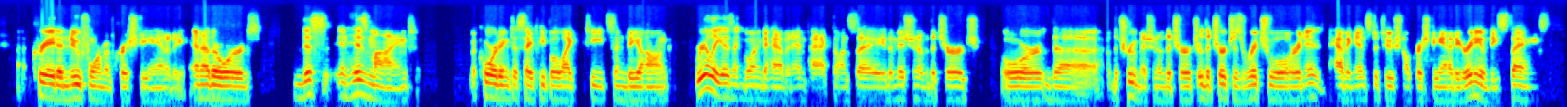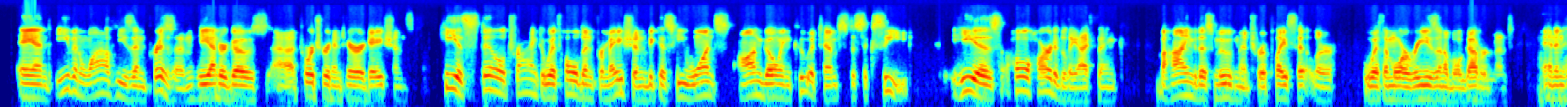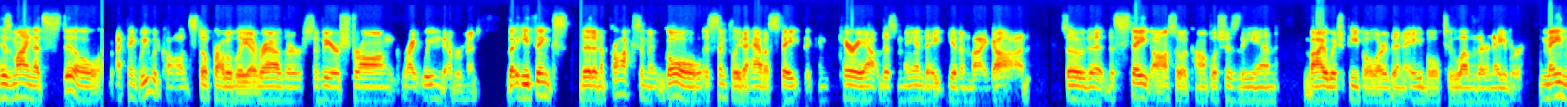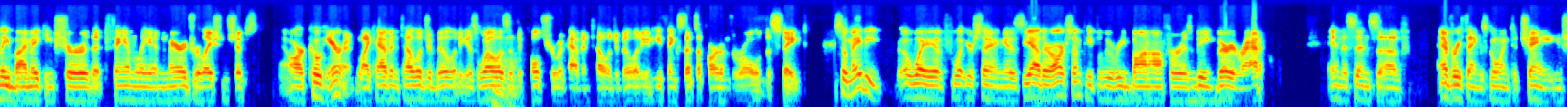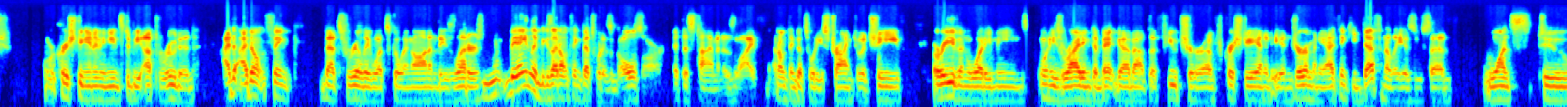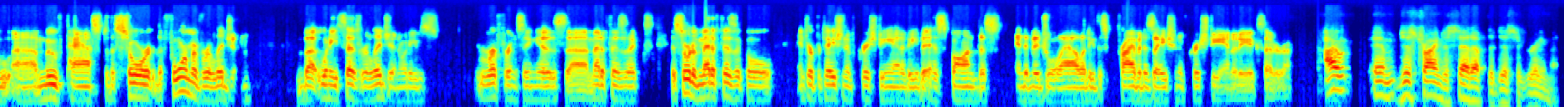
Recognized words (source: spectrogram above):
create a new form of Christianity. In other words, this, in his mind, according to say people like Tietz and DeJonge, really isn't going to have an impact on, say, the mission of the church or the the true mission of the church or the church's ritual or in, having institutional Christianity or any of these things. And even while he's in prison, he undergoes uh, torture and interrogations. He is still trying to withhold information because he wants ongoing coup attempts to succeed. He is wholeheartedly, I think, behind this movement to replace Hitler with a more reasonable government. And in his mind, that's still, I think we would call it still probably a rather severe, strong right wing government. But he thinks that an approximate goal is simply to have a state that can carry out this mandate given by God so that the state also accomplishes the end by which people are then able to love their neighbor, mainly by making sure that family and marriage relationships are coherent, like have intelligibility, as well as that the culture would have intelligibility. And he thinks that's a part of the role of the state. So maybe a way of what you're saying is, yeah, there are some people who read Bonhoeffer as being very radical in the sense of everything's going to change or Christianity needs to be uprooted. I, I don't think that's really what's going on in these letters, mainly because I don't think that's what his goals are at this time in his life. I don't think that's what he's trying to achieve or even what he means when he's writing to Bethge about the future of Christianity in Germany. I think he definitely, as you said, wants to uh, move past the sort, the form of religion. But when he says religion, what he's referencing is uh, metaphysics, the sort of metaphysical interpretation of Christianity that has spawned this individuality, this privatization of Christianity, etc. I am just trying to set up the disagreement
